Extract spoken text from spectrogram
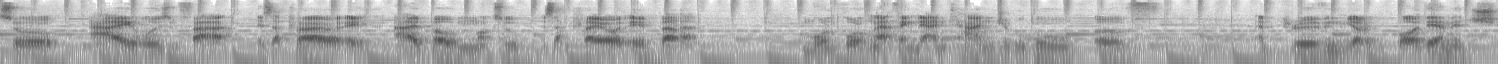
so I losing fat is a priority. I building muscle is a priority, but more importantly, I think the intangible goal of improving your body image,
